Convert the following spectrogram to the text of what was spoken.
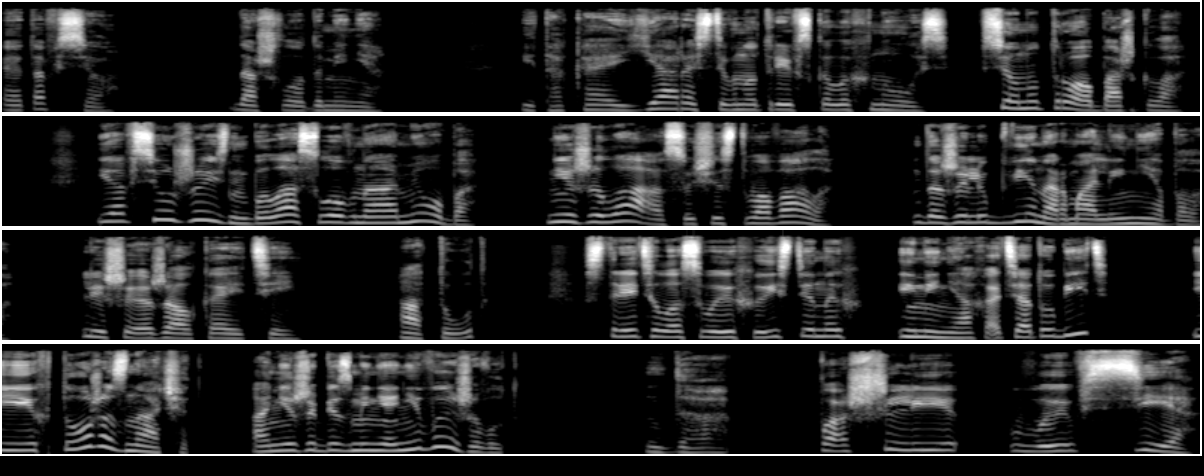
это все дошло до меня. И такая ярость внутри всколыхнулась, все нутро обожгла. Я всю жизнь была словно амеба, не жила, а существовала. Даже любви нормальной не было, лишь ее жалкая тень. А тут встретила своих истинных, и меня хотят убить? И их тоже, значит? Они же без меня не выживут. Да, пошли вы все,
